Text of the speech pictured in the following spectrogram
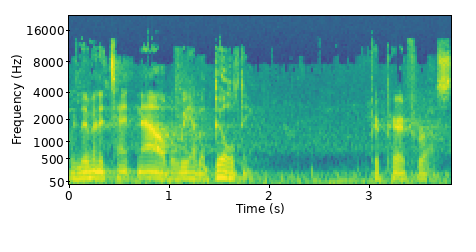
We live in a tent now, but we have a building prepared for us.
